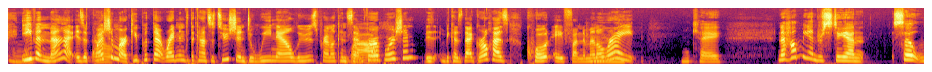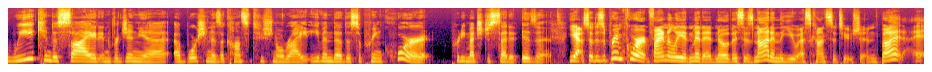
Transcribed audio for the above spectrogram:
Mm-hmm. Even that is a question mark. You put that right into the constitution. Do we now lose parental consent for abortion? Because that girl has quote a fundamental mm. right Okay. Now, help me understand. So, we can decide in Virginia abortion is a constitutional right, even though the Supreme Court pretty much just said it isn't. Yeah, so the Supreme Court finally admitted, no, this is not in the U.S. Constitution, but it,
